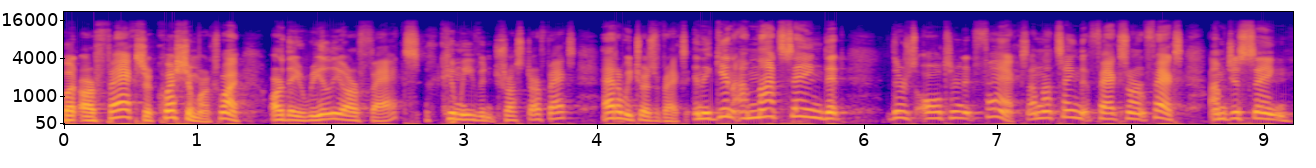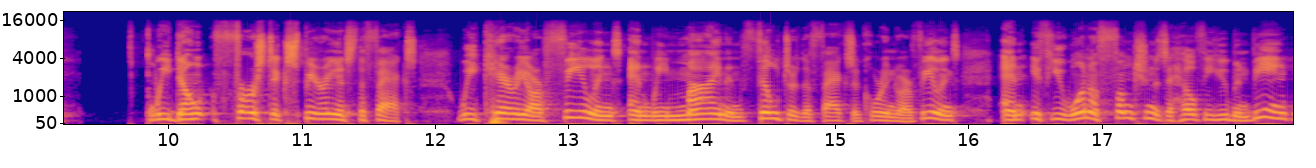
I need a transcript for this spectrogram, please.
But our facts are question marks. Why? Are they really our facts? Can we even trust our facts? How do we trust our facts? And again, I'm not saying that there's alternate facts. I'm not saying that facts aren't facts. I'm just saying we don't first experience the facts. We carry our feelings and we mine and filter the facts according to our feelings. And if you want to function as a healthy human being,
